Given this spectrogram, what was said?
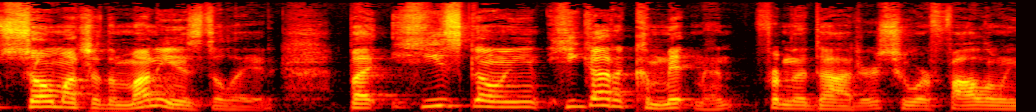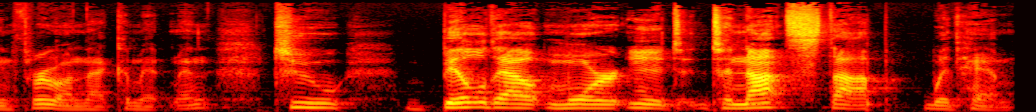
so much of the money is delayed. But he's going, he got a commitment from the Dodgers, who are following through on that commitment, to build out more, you know, to, to not stop with him.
